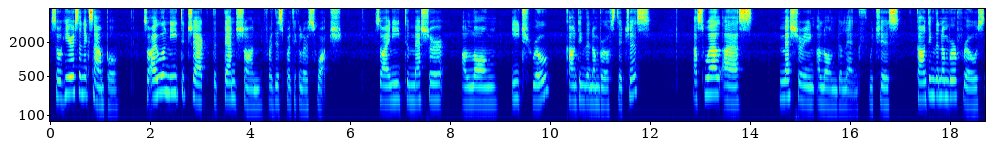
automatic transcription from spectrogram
So here's an example so I will need to check the tension for this particular swatch. So I need to measure along each row, counting the number of stitches, as well as measuring along the length, which is counting the number of rows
